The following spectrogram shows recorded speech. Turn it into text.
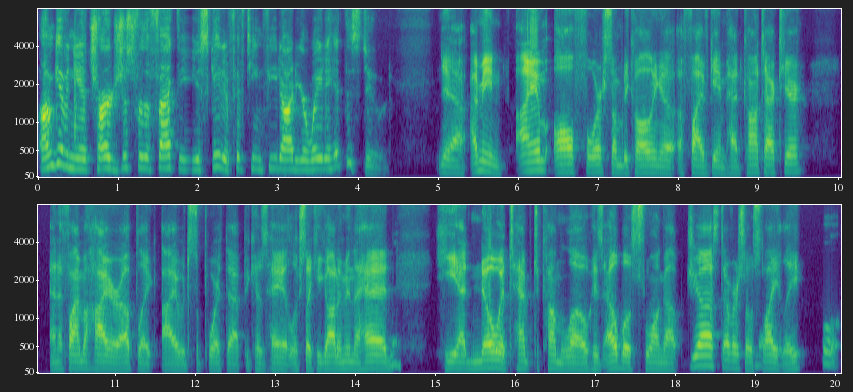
I'm giving you a charge just for the fact that you skated 15 feet out of your way to hit this dude. Yeah, I mean, I am all for somebody calling a, a five game head contact here. And if I'm a higher up, like I would support that because hey, it looks like he got him in the head. He had no attempt to come low. His elbow swung up just ever so slightly. Well,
